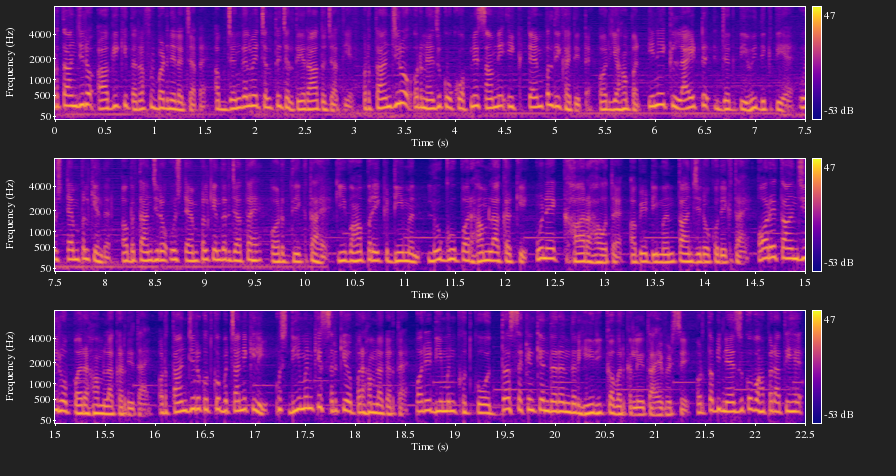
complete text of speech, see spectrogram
और तांजिरो आगे की तरफ़ बढ़ने लग जाता है। अब जंगल में चलते चलते रात हो जाती है और तांजिरो और नेजुको को अपने सामने एक टेंपल दिखाई देता है और यहाँ पर इन्हें एक लाइट जगती हुई दिखती है उस टेंपल के अंदर। अब तांजिरो उस टेंपल के अंदर जाता है और देखता है कि वहाँ पर एक डीमन लोगों पर हमला करके उन्हें खा रहा होता है। अब ये डीमन तांजिरो को देखता है और ये तांजिरो पर हमला कर देता है और तांजिरो खुद को बचाने के लिए उस डीमन के सर के ऊपर हमला करता है और ये डीमन खुद को दस सेकंड के अंदर अंदर ही रिकवर कर लेता है फिर से। और तभी नेजुको वहाँ पर आती है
